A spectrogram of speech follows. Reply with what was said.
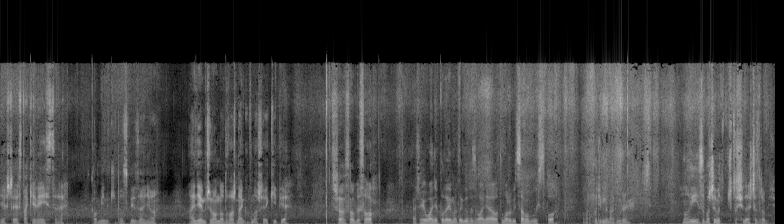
Jeszcze jest takie miejsce, kominki do zwiedzenia, ale nie wiem czy mamy odważnego w naszej ekipie. Trzy osoby są, znaczy chyba nie podejmę tego wyzwania, bo to może być samobójstwo. Dobra, wchodzimy na górę, no i zobaczymy czy coś się da jeszcze zrobić.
